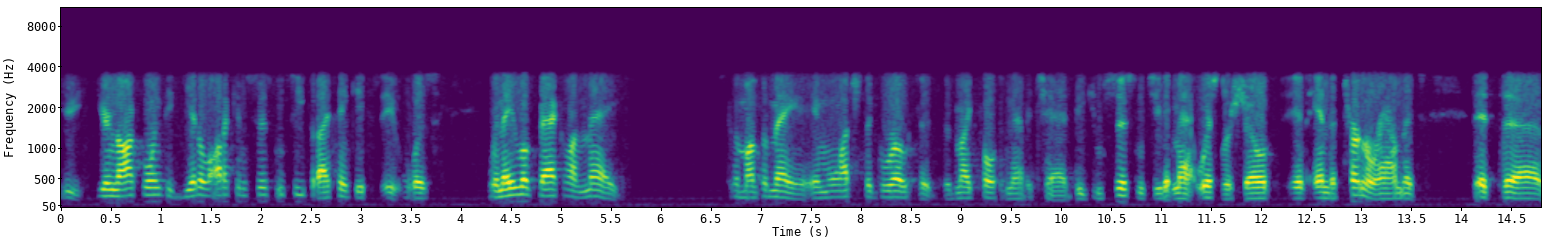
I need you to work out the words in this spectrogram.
you, you're not going to get a lot of consistency, but I think it's it was when they look back on May, the month of May, and watch the growth that, that Mike Foltynewicz had, the consistency that Matt Wisler showed, and, and the turnaround that that uh,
